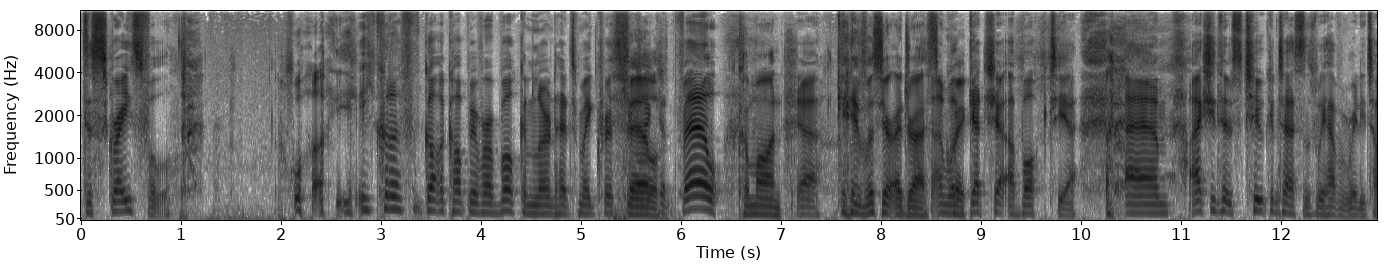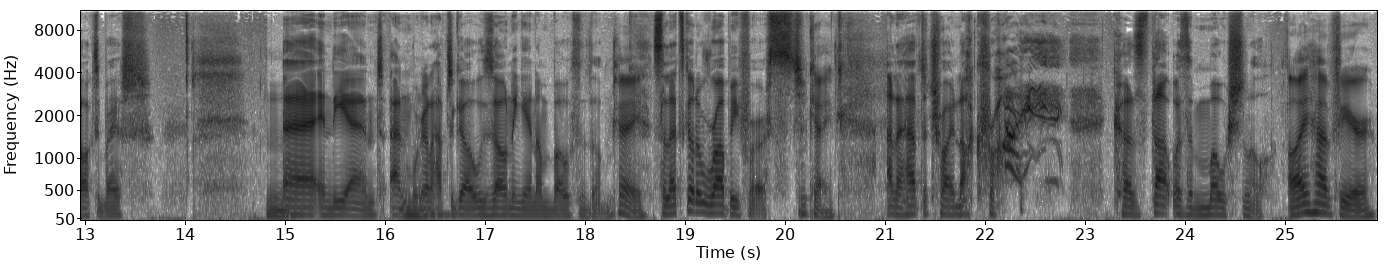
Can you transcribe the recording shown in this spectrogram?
disgraceful. Why? He could have got a copy of our book and learned how to make crispy Phil. chicken. Phil. Come on. Yeah. Give us your address and we'll quick. get you a book to you. Um, actually, there's two contestants we haven't really talked about Hmm. uh, in the end, and we're gonna have to go zoning in on both of them. Okay. So let's go to Robbie first, okay. and I have to try not cry because that was emotional. I have here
